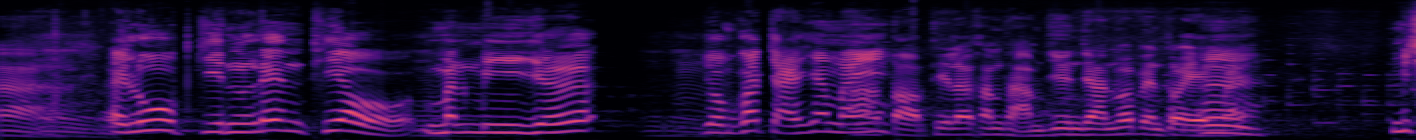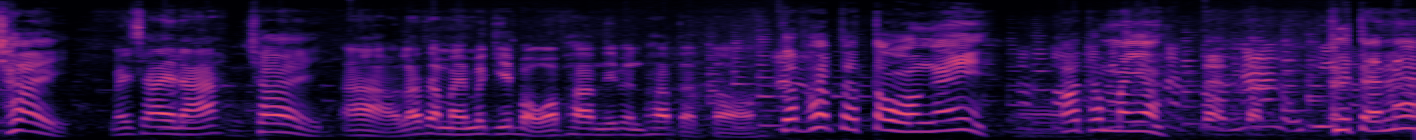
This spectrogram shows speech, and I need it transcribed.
อ่าไอ้รูปกินเล่นเที่ยวมันมีเยอะ โยมเข้าใจใช่ไหม อ่าตอบทีละคำถามยืนยันว่าเป็นตัวเองไหมเออ ไม่ใช่ ไม่ใช่นะใช่อ้าวแล้วทำไมเมื่อกี้บอกว่าภาพนี้เป็นภาพตัดต่อ ก็ภาพตัดต่อไงเอาทำไมอะตัดต่อหน้าหลวงพี่คือแต่หน้า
